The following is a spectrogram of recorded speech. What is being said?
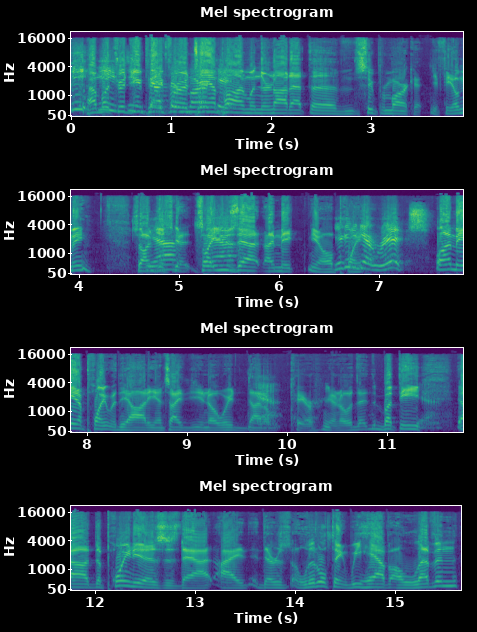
How much would you pay for a market. tampon when they're not at the supermarket? You feel me? So I Yeah, just get, so I use that. I make you know a You're gonna get rich. well, I made a point with the audience. I you know we I Yeah. don't care. You know, th- but the uh, the point is is that I there's a little thing. We have 11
